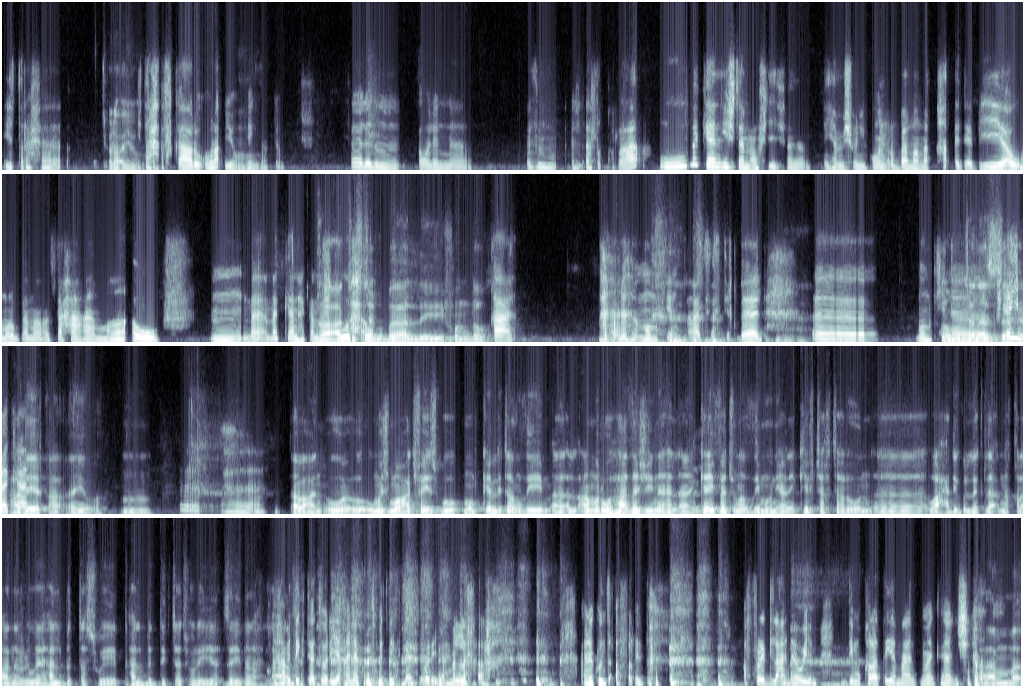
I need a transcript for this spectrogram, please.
يطرح رأيه. يطرح أفكاره ورأيه فلازم أولا لازم الأهل القراء ومكان يجتمعوا فيه يهم شلون يكون ربما مقهى أدبي أو ربما ساحة عامة أو مكان هكا مفتوح قاعة استقبال لفندق قاعة ممكن قاعة استقبال. آه، ممكن أو متنزه في أي مكان. حديقة. أيوة. مم. طبعا. ومجموعة فيسبوك ممكن لتنظيم الأمر وهذا جيناه الآن. كيف تنظمون؟ يعني كيف تختارون آه، واحد يقول لك لا نقرأ عن الرواية؟ هل بالتصويت؟ هل بالديكتاتورية زينا نحن ها بالديكتاتورية أنا كنت بالديكتاتورية من الآخر. أنا كنت أفرض. أفرض العناوين. الديمقراطية ما ما كانش.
